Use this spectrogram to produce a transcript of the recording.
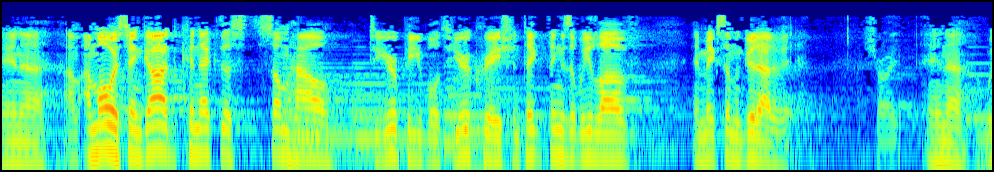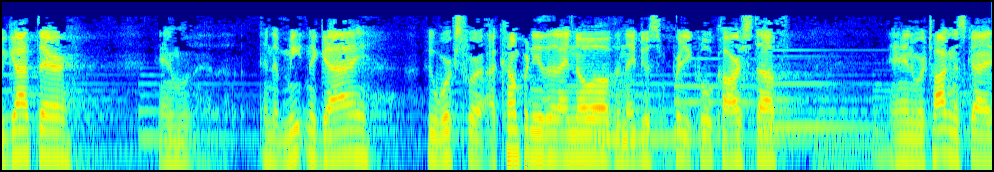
and uh, I'm, I'm always saying, God, connect us somehow to your people, to your creation. Take things that we love and make something good out of it. And uh, we got there and ended up meeting a guy who works for a company that I know of, and they do some pretty cool car stuff. And we're talking to this guy.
